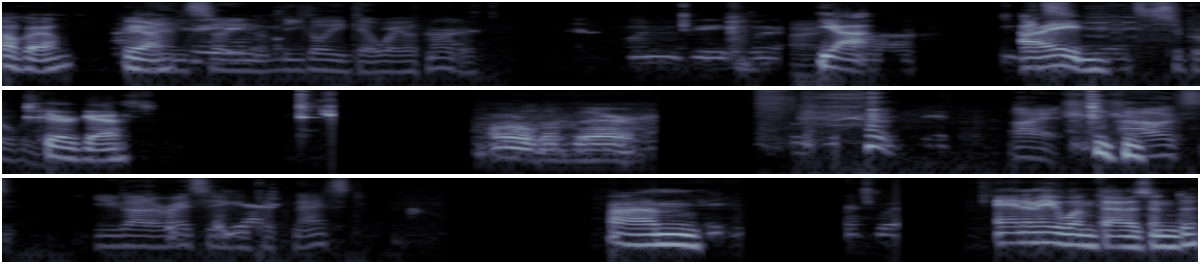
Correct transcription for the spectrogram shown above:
Okay. Yeah. and so you legally get away with murder. Alright. Yeah. It's, I it's super weird. pure guess. I want to live there. Alright, Alex, you got it right, so you can pick next. Um, anime one thousand.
